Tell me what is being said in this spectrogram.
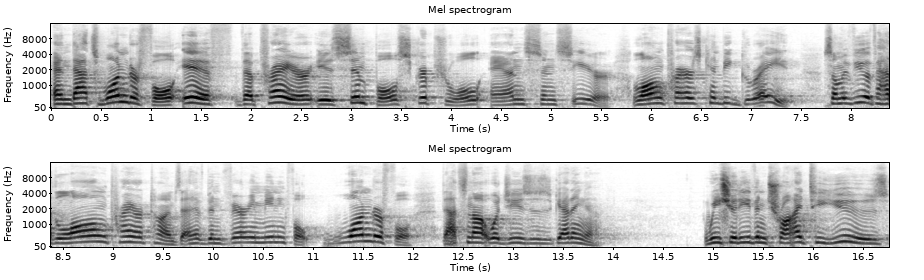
And that's wonderful if the prayer is simple, scriptural, and sincere. Long prayers can be great. Some of you have had long prayer times that have been very meaningful. Wonderful. That's not what Jesus is getting at. We should even try to use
